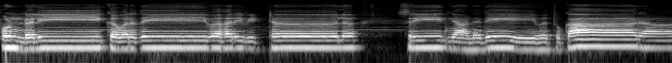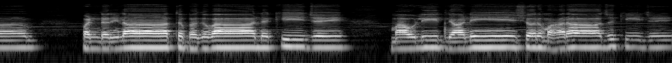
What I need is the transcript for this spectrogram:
पुंडली हरिविठ्ठल श्री ज्ञानदेव तुकाराम पंढरीनाथ भगवान की जय माऊली ज्ञानेश्वर महाराज की जय.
